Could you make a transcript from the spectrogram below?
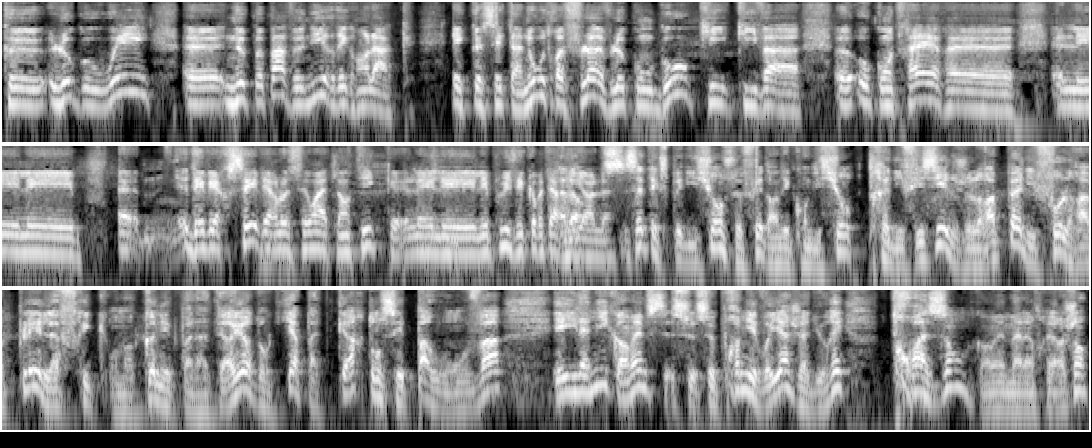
que Logowé euh, ne peut pas venir des grands lacs. Et que c'est un autre fleuve, le Congo, qui, qui va, euh, au contraire, euh, les, les euh, déverser vers l'océan Atlantique les, les, les plus équatoriales. Cette expédition se fait dans des conditions très difficiles. Je le rappelle, il faut le rappeler, l'Afrique, on n'en connaît pas l'intérieur, donc il n'y a pas de carte, on ne sait pas où on va. Et il a mis quand même, ce, ce premier voyage a duré trois ans quand même, Alain Frère Jean,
